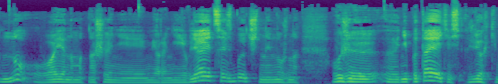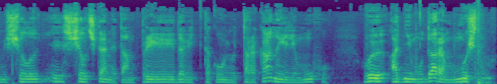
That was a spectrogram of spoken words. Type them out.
Ну, в военном отношении мера не является избыточной. Нужно... Вы же э, не пытаетесь легкими щел... Э, щелчками там придавить какого-нибудь таракана или муху. Вы одним ударом мощным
